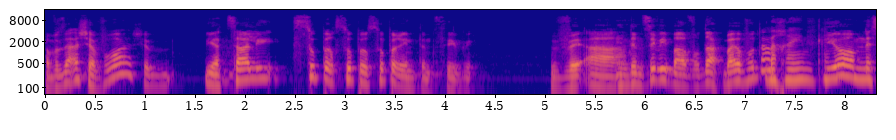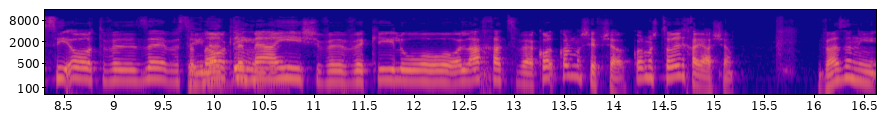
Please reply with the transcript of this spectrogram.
אבל זה היה שבוע שיצא לי סופר סופר סופר אינטנסיבי. וה... אינטנסיבי בעבודה. בעבודה. בחיים, כן. יום נסיעות וזה וסדנאות. למאה איש ו- וכאילו לחץ והכל כל מה שאפשר כל מה שצריך היה שם. ואז אני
